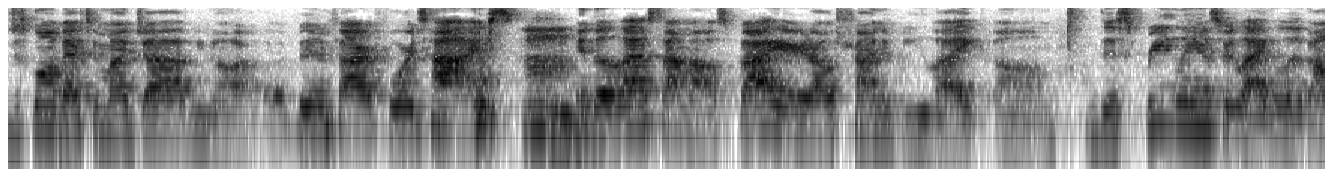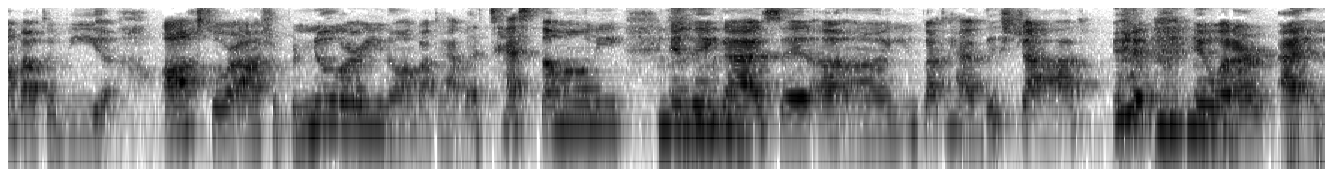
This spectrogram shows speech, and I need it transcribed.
just going back to my job, you know, I've been fired four times. Mm. And the last time I was fired, I was trying to be like um, this freelancer. Like, look, I'm about to be an all-store entrepreneur. You know, I'm about to have a testimony. And then God said, uh-uh, you about to have this job. and what I, I and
